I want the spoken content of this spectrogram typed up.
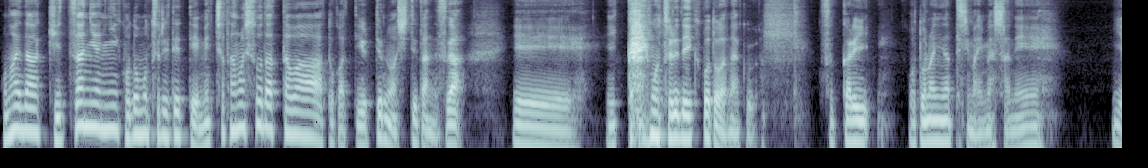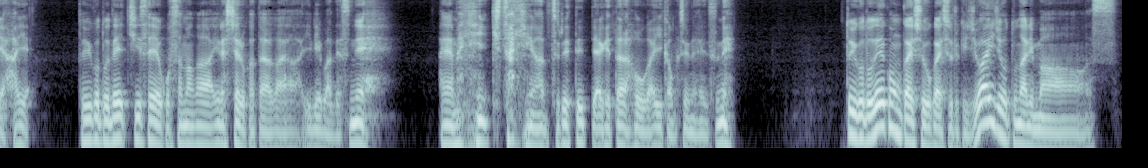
この間キッザニアに子供連れてってめっちゃ楽しそうだったわとかって言ってるのは知ってたんですが、えー、一回も連れて行くことがなく、すっかり大人になってしまいましたね。いやはや。ということで、小さいお子様がいらっしゃる方がいればですね、早めにキザニア連れて行ってあげた方がいいかもしれないですね。ということで、今回紹介する記事は以上となります。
